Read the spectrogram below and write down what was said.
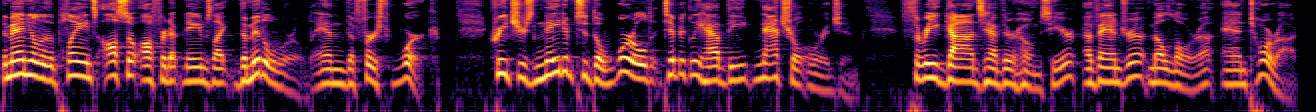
The Manual of the Planes also offered up names like The Middle World and The First Work. Creatures native to the world typically have the natural origin. Three gods have their homes here Avandra, Melora, and Torog.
